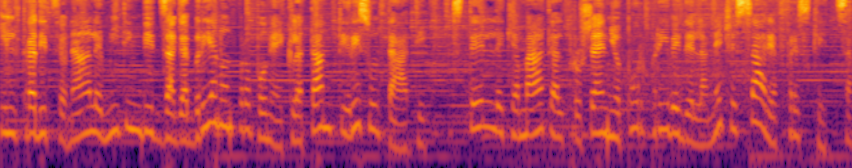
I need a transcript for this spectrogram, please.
Il tradizionale meeting di Zagabria non propone eclatanti risultati, stelle chiamate al proscenio pur prive della necessaria freschezza.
